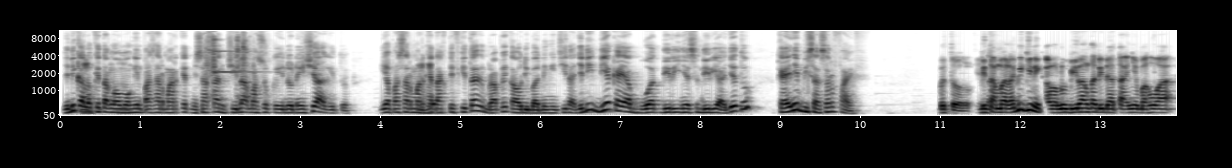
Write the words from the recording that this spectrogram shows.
Jadi kalau Hmm. kita ngomongin pasar market misalkan Cina masuk ke Indonesia gitu. Ya pasar market Hmm. aktif kita berapa ya kalau dibandingin Cina. Jadi dia kayak buat dirinya sendiri aja tuh kayaknya bisa survive. Betul. Ditambah lagi gini, kalau lu bilang tadi datanya bahwa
